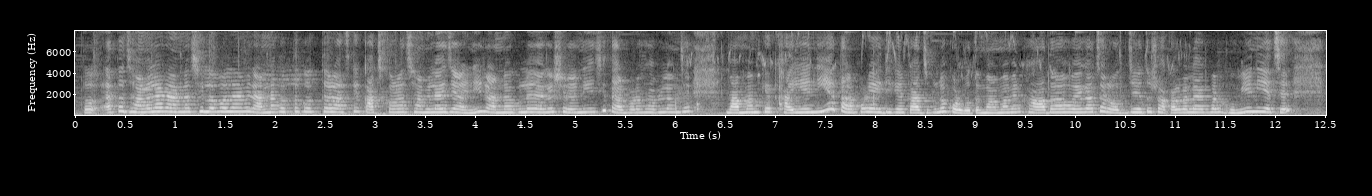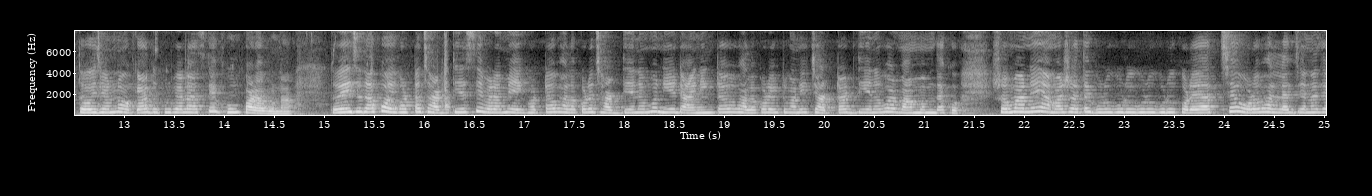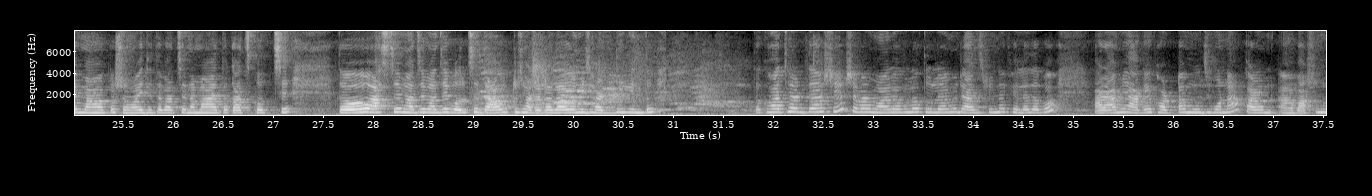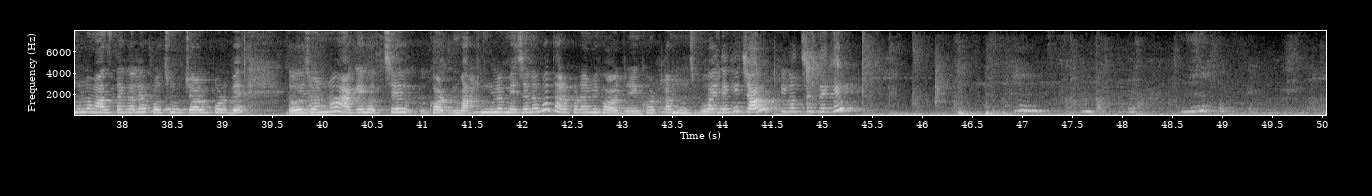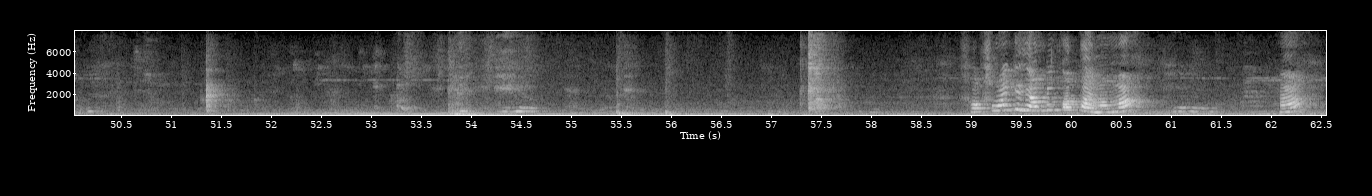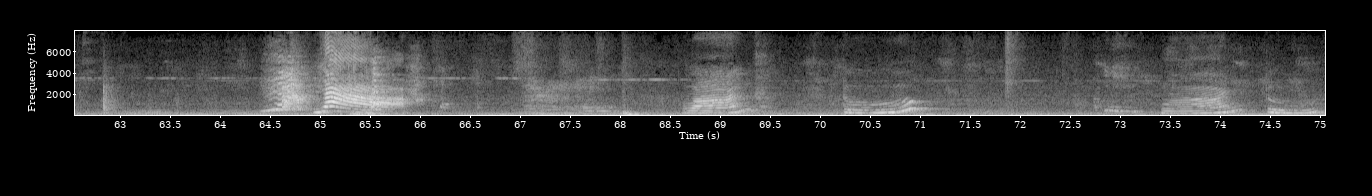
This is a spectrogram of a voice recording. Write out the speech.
তো এত ঝামেলা রান্না ছিল বলে আমি রান্না করতে করতে আর আজকে কাজ করার ঝামেলায় যাইনি। রান্নাগুলোই আগে সেরে নিয়েছি, তারপরে ভাবলাম যে মামামকে খাইয়ে নিয়ে তারপরে এইদিকের কাজগুলো করব। তো মামামের খাওয়া দাওয়া হয়ে গেছে আর ওর যেহেতু সকালবেলা একবার ঘুমিয়ে নিয়েছে, তো ওই জন্য ওকে আর দুপুরবেলা আজকে ঘুম পাড়াবো না। তো এই যে দেখো, এই ঘরটা ছাড় দিয়ে এসে এবার আমি এই ঘরটাও ভালো করে ছাড় দিয়ে নেব। নিয়ে ডাইনিংটাও ভালো করে একটুখানি চার টাট দিয়ে নেব। আর মাম দেখো, সমানে আমার সাথে গুরু গুরু গুরু গুরু করে যাচ্ছে। ওরও ভালো লাগছে না যে মা ওকে সময় দিতে পারছে না, মা এত কাজ করছে। তো আসছে মাঝে মাঝে বলছে, দাও একটু ঝাঁটাটা দাও, আমি ঝাড় দিই কিন্তু। তো ঘর ঝাড় দেওয়া শেষ, এবার ময়লাগুলো তুলে আমি ডাস্টবিনে ফেলে দেবো। আর আমি আগে ঘরটা মুছবো না, কারণ বাসনগুলো মাজতে গেলে প্রচুর জল পড়বে। তো ওই জন্য আগে হচ্ছে ঘর, বাসনগুলো মেজে নেব, তারপরে আমি ঘর ঘরটা মুছবো। দেখি, চল কি করছিস দেখি। সবসময় কি জাম্পিং হয়, মাম্মা? হ্যাঁ Yeah! One, two, one, two,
